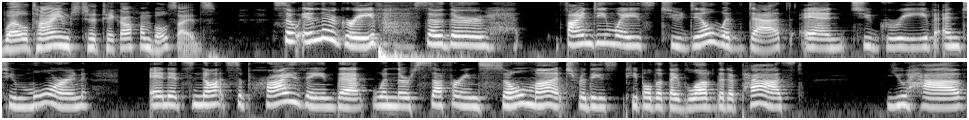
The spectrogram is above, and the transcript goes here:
well timed to take off on both sides. So in their grief, so they're finding ways to deal with death and to grieve and to mourn. And it's not surprising that when they're suffering so much for these people that they've loved that have passed, you have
